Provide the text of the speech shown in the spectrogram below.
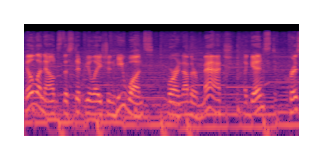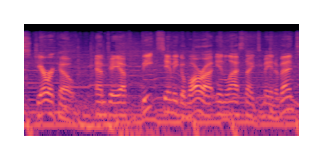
he'll announce the stipulation he wants for another match against Chris Jericho. MJF beat Sammy Guevara in last night's main event.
